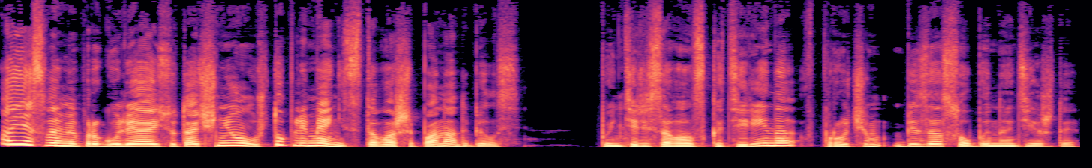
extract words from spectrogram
а я с вами прогуляюсь, уточню, что племяннице-то вашей понадобилось?» — поинтересовалась Катерина, впрочем, без особой надежды.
